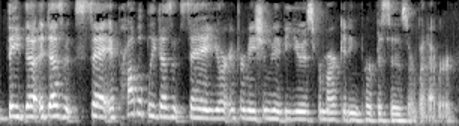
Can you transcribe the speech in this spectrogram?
they it doesn't say it probably doesn't say your information may be used for marketing purposes or whatever.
